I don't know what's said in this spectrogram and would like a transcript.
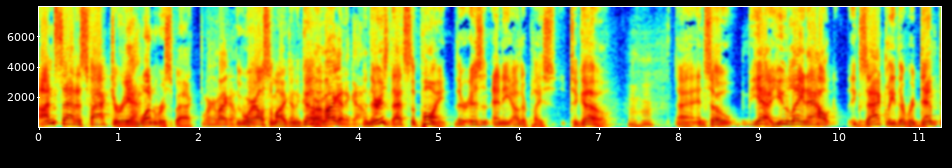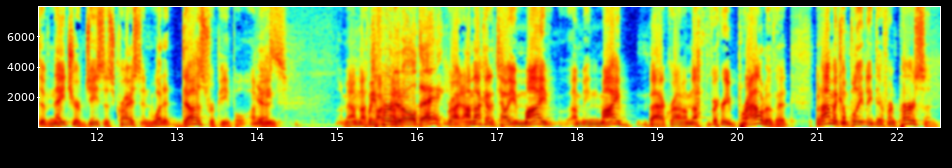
unsatisfactory Yeah. in one respect. Where am I going? Where else am I going to go? Where am I gonna go? And there is that's the point. There isn't any other place to go. Mhm. Uh, and so, yeah, you laid out exactly the redemptive nature of Jesus Christ and what it does for people. I Yes. mean, I mean, I'm not. We've talk- heard it I'm- all day. right? I'm not going to tell you my. I mean, my background. I'm not very proud of it, but I'm a completely different person.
